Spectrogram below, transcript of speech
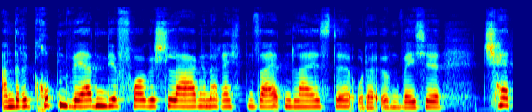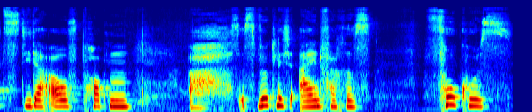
andere Gruppen werden dir vorgeschlagen in der rechten Seitenleiste oder irgendwelche Chats, die da aufpoppen. Ach, es ist wirklich einfaches Fokus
